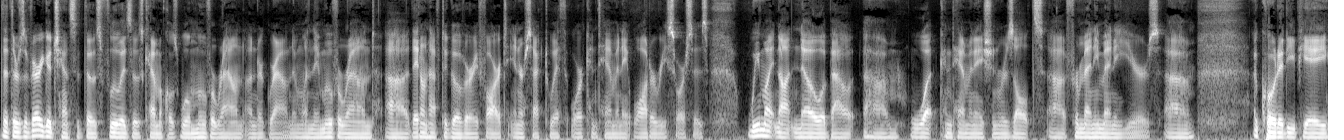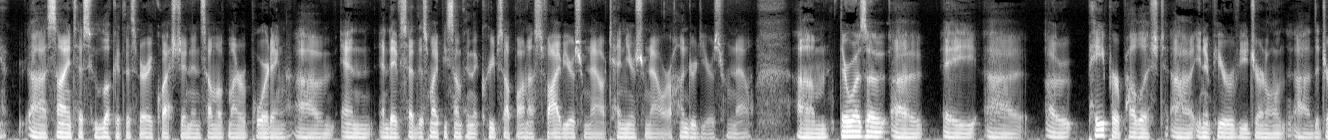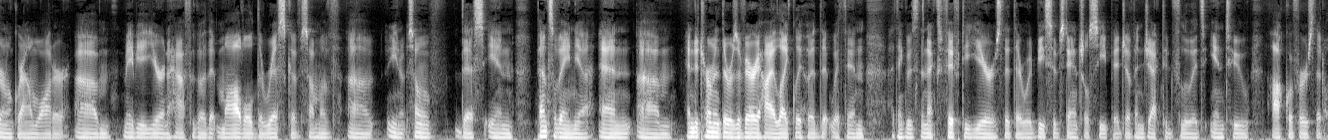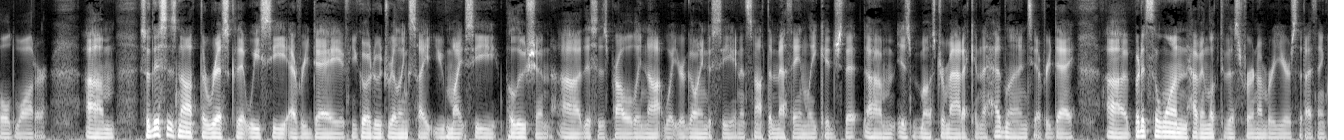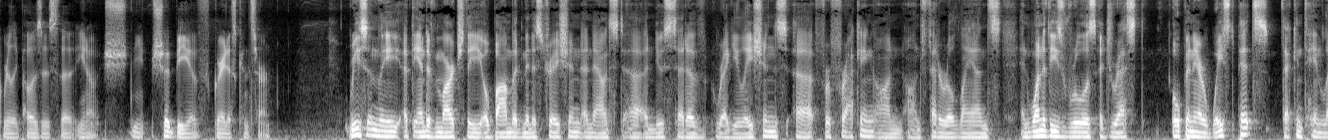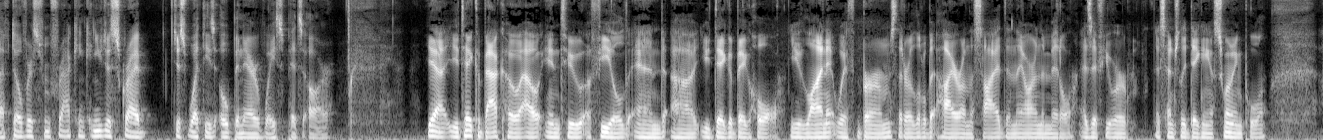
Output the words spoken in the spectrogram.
that there's a very good chance that those fluids, those chemicals, will move around underground. And when they move around, uh, they don't have to go very far to intersect with or contaminate water resources. We might not know about um, what contamination results uh, for many, many years. Um, I quoted EPA uh, scientists who look at this very question in some of my reporting, um, and and they've said this might be something that creeps up on us five years from now, ten years from now, or hundred years from now. Um, there was a a, a uh, a paper published uh, in a peer-reviewed journal, uh, the journal Groundwater, um, maybe a year and a half ago, that modeled the risk of some of uh, you know some of this in Pennsylvania and um, and determined there was a very high likelihood that within I think it was the next 50 years that there would be substantial seepage of injected fluids into aquifers that hold water. Um, so this is not the risk that we see every day. If you go to a drilling site, you might see pollution. Uh, this is probably not what you're going to see, and it's not the methane leakage that um, is most dramatic in the headlines every day. Uh, but it's the one, having looked at this for a number of years, that I think really poses the you know sh- should be of greatest concern. Recently, at the end of March, the Obama administration announced uh, a new set of regulations uh, for fracking on, on federal lands. And one of these rules addressed open air waste pits that contain leftovers from fracking. Can you describe just what these open air waste pits are? Yeah, you take a backhoe out into a field and uh, you dig a big hole. You line it with berms that are a little bit higher on the side than they are in the middle, as if you were essentially digging a swimming pool.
